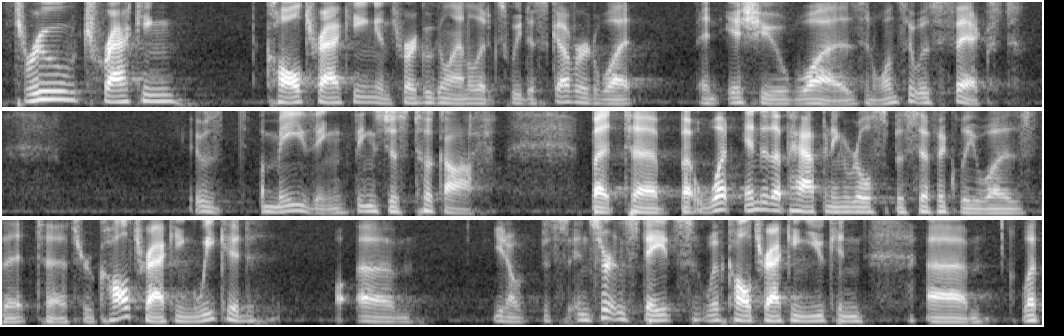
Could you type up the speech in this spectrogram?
Through tracking call tracking and through our Google Analytics, we discovered what an issue was. And once it was fixed, it was amazing. Things just took off. But, uh, but what ended up happening real specifically was that uh, through call tracking, we could, um, you know, in certain states with call tracking, you can um, let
